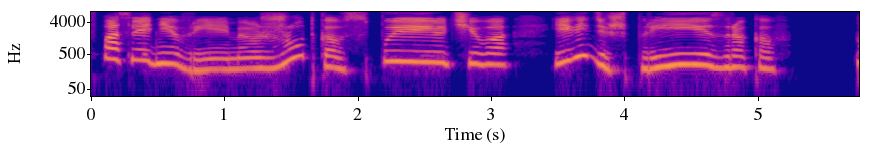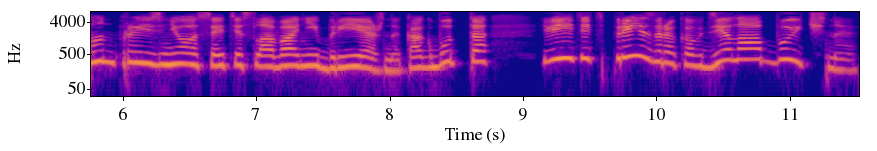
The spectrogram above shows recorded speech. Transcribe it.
в последнее время жутко вспыльчива и видишь призраков. Он произнес эти слова небрежно, как будто видеть призраков — дело обычное,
